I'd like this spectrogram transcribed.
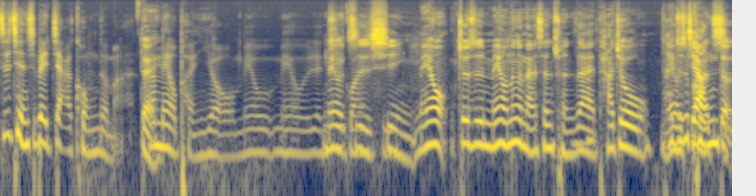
之前是被架空的嘛，对，他没有朋友，没有没有人没有自信，没有就是没有那个男生存在，嗯、他就他就是空的，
